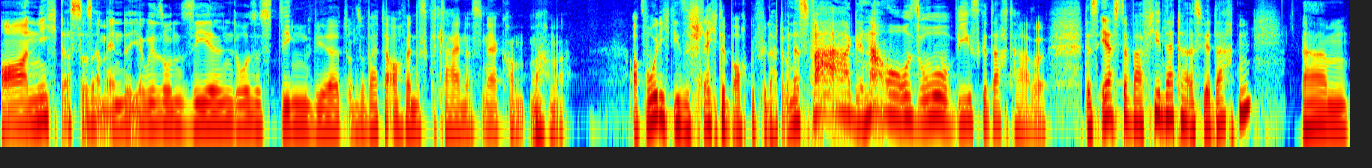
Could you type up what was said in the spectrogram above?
oh, nicht, dass das am Ende irgendwie so ein seelenloses Ding wird und so weiter, auch wenn es klein ist. Na komm, machen wir obwohl ich dieses schlechte Bauchgefühl hatte. Und es war genau so, wie ich es gedacht habe. Das erste war viel netter, als wir dachten. Ähm,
